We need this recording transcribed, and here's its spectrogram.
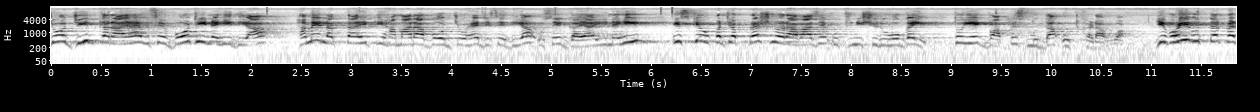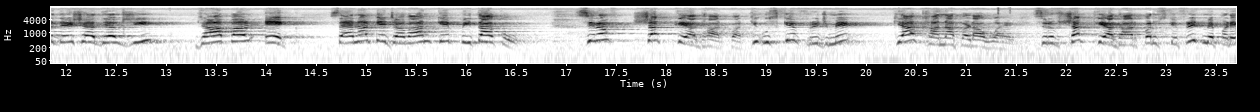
जो जीत कर आया है उसे वोट ही नहीं दिया हमें लगता है कि हमारा वोट जो है, जिसे दिया, उसे गया ही नहीं। इसके ऊपर जब प्रश्न और आवाज़ें उठनी शुरू हो गई तो ये वापस मुद्दा उठ खड़ा हुआ। ये वही उत्तर प्रदेश है, अध्यक्ष जी, जहाँ पर एक सेना के जवान के पिता को सिर्फ़ शक के आधार पर कि उसके फ्रिज में क्या खाना पड़ा हुआ है। सिर्फ़ शक के आधार पर उसके फ्रिज में पड़े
